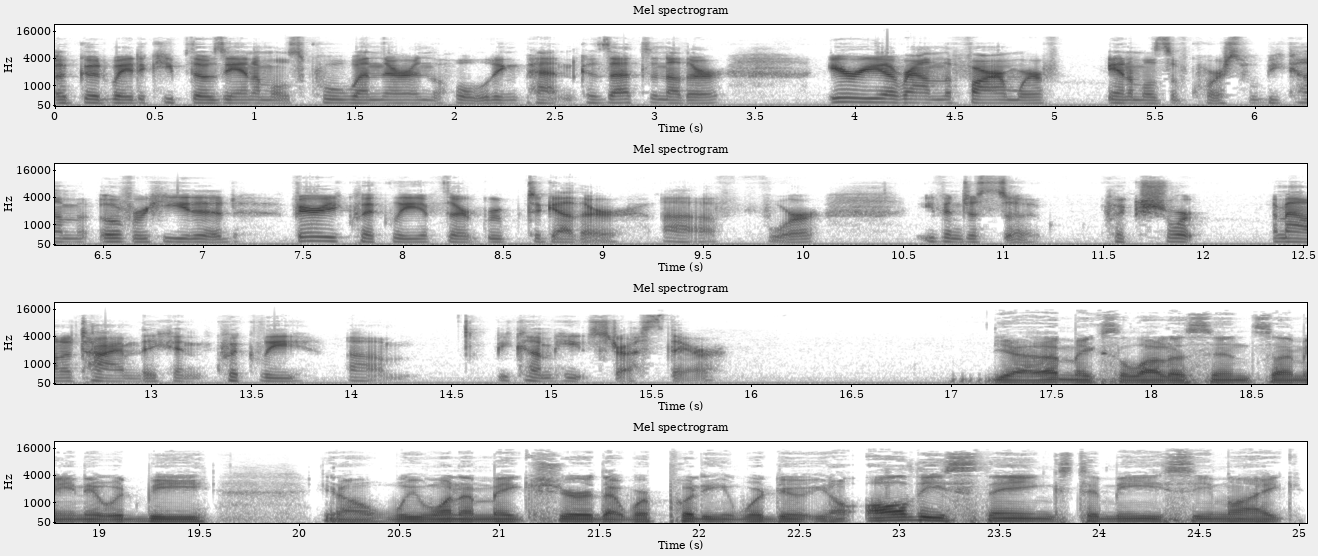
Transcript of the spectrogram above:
a good way to keep those animals cool when they're in the holding pen because that's another area around the farm where animals, of course, will become overheated very quickly if they're grouped together uh, for even just a quick, short amount of time. They can quickly um, become heat stressed there. Yeah, that makes a lot of sense. I mean, it would be, you know, we want to make sure that we're putting, we're doing, you know, all these things to me seem like,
